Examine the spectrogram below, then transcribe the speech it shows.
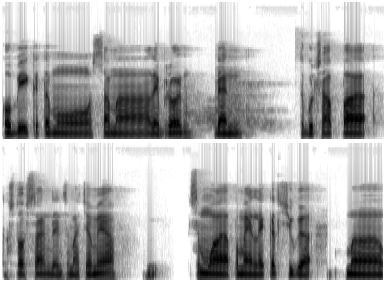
Kobe ketemu sama LeBron dan tegur sapa, tos-tosan dan semacamnya. Semua pemain Lakers juga me-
